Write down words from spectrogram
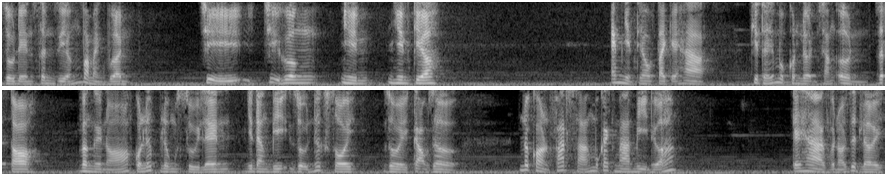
rồi đến sân giếng và mảnh vườn. "Chị, chị Hương, nhìn, nhìn kìa." Em nhìn theo tay cái Hà thì thấy một con lợn trắng ờn rất to và người nó có lớp lông xùi lên như đang bị dội nước sôi rồi cạo dở. Nó còn phát sáng một cách ma mị nữa. Cái Hà vừa nói dứt lời,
